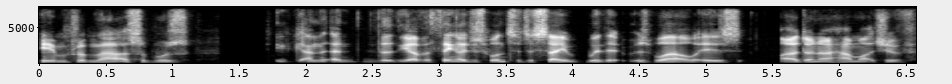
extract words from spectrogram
came from that, I suppose. and and the, the other thing i just wanted to say with it as well is i don't know how much of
